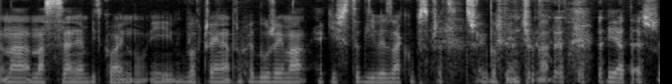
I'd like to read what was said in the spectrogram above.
na, na scenie Bitcoinu i blockchaina trochę dłużej ma jakiś wstydliwy zakup sprzed 3 do 5 lat. Ja też.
